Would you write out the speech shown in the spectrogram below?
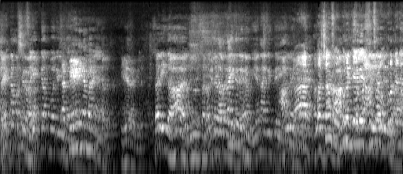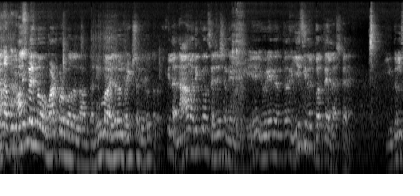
Site number sir ಪೇಡಿ ನಂಬರ್ ಇರ್ತಲ್ಲ ಸರ್ ಕ್ಲಿಯರ್ ಸರ್ ಈಗ ಇವ್ರು ಮಾಡ್ಕೊಡ್ಬೋದಲ್ಲ ಅಂತ ನಿಮ್ಮ ಇದರಲ್ಲಿ ರೈಟ್ಸ್ ಅಲ್ಲಿ ಇರುತ್ತಲ್ಲ. ಇಲ್ಲ ನಾವು ಅದಕ್ಕೆ ಒಂದು ಸಜೆಷನ್ ಹೇಳಿದ್ವಿ. ಇವ್ರು ಏನಂತಂದ್ರೆ ಈ ನಲ್ಲಿ ಬರ್ತಾ ಇಲ್ಲ ಅಷ್ಟೇ. ಇದ್ರಲ್ಲಿ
